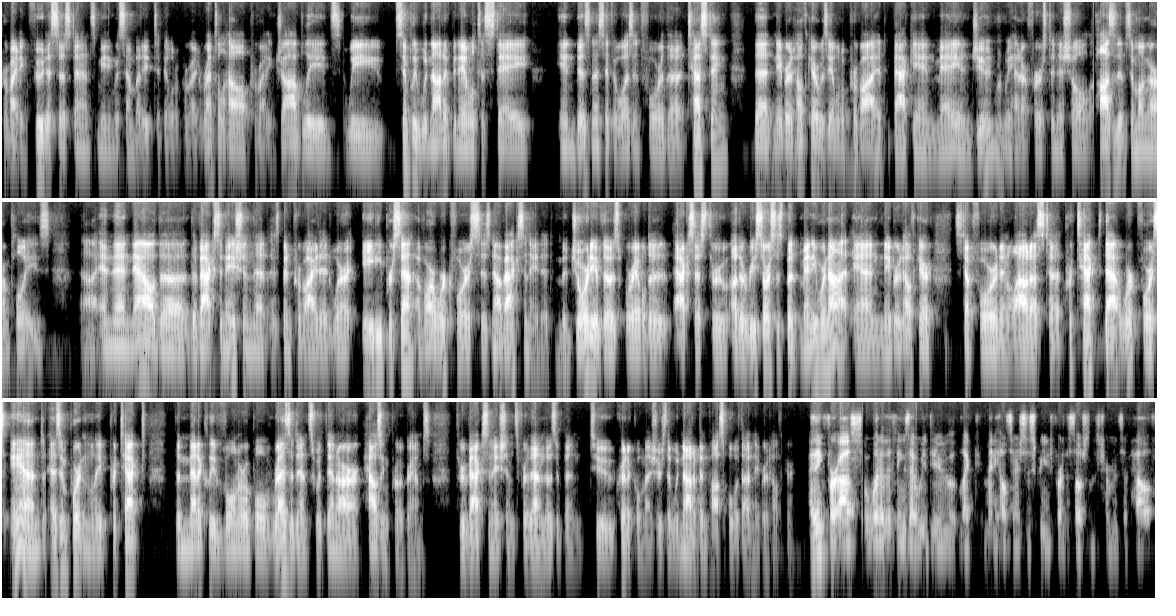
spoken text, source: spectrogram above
providing food assistance, meeting with somebody to be able to provide rental help, providing job leads. We simply would not have been able to stay in business if it wasn't for the testing that neighborhood healthcare was able to provide back in May and June when we had our first initial positives among our employees. Uh, and then now the the vaccination that has been provided, where 80% of our workforce is now vaccinated. Majority of those were able to access through other resources, but many were not. And neighborhood healthcare stepped forward and allowed us to protect that workforce and, as importantly, protect the medically vulnerable residents within our housing programs through vaccinations for them. Those have been two critical measures that would not have been possible without neighborhood healthcare. I think for us, one of the things that we do, like many health centers, is screen for the social determinants of health.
